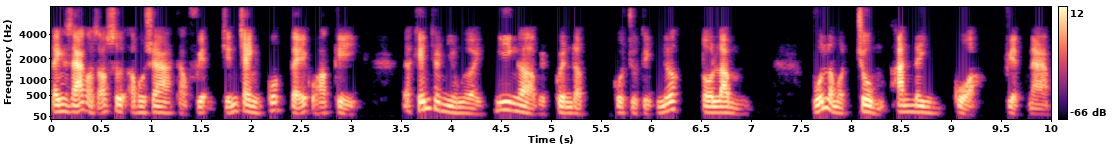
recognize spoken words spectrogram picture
Đánh giá của giáo sư Abuja Học viện Chiến tranh Quốc tế của Hoa Kỳ đã khiến cho nhiều người nghi ngờ về quyền lực của Chủ tịch nước Tô Lâm, vốn là một chùm an ninh của Việt Nam.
